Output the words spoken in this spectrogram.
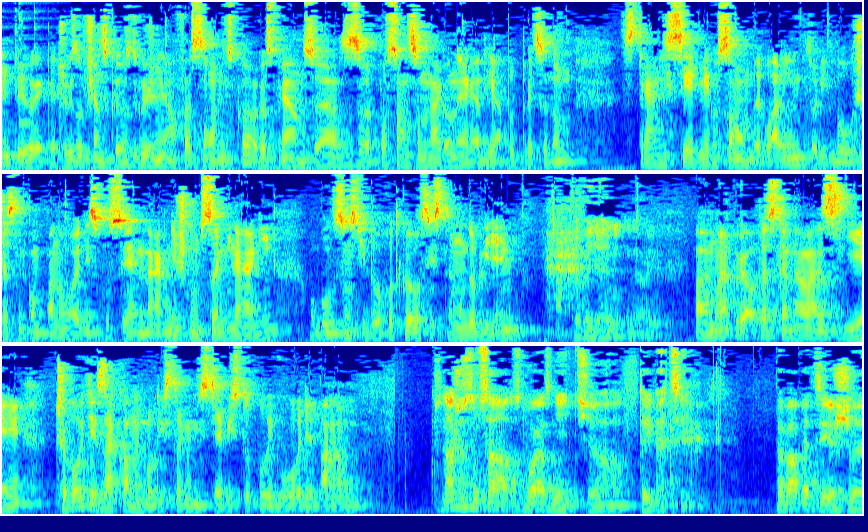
deň, tu Juraj z občianského združenia Alfa Slovensko. Rozprávam sa s poslancom Národnej rady a podpredsedom strany sieť Miroslavom Bevlavým, ktorý bol účastníkom panovej diskusie na dnešnom seminári o budúcnosti dôchodkového systému. Dobrý deň. Dobrý deň. A moja prvá otázka na vás je, čo boli tie základné body, s ktorými ste vystúpili v úvode panovu? Snažil som sa zdôrazniť e, tri veci. Prvá vec je, že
